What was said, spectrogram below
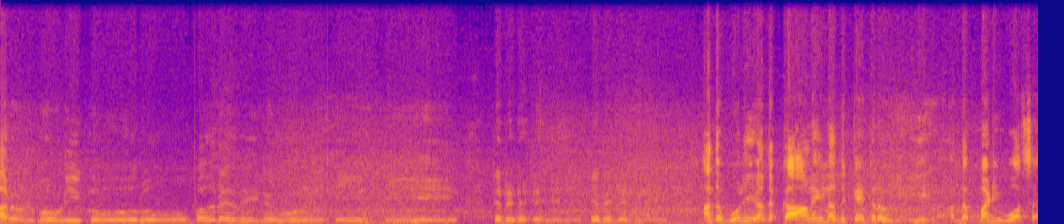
அருள்மொழி கூறும் பறவைகள் மொழி கேட்டேன். டிருடிரு, டிருடிரு. அந்த ஒலி அந்த காலையில் அந்த கேட்குற அந்த மணி ஓசை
